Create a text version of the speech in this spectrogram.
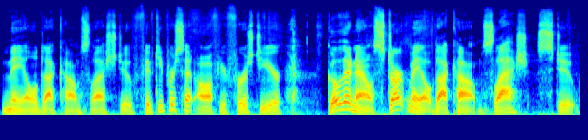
mail.com slash Stu. 50% off your first year. Go there now. StartMail.com slash Stu.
